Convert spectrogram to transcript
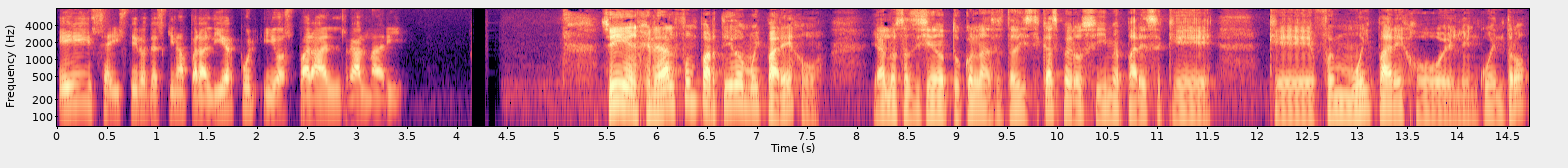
y seis tiros de esquina para Liverpool y dos para el Real Madrid. Sí, en general fue un partido muy parejo. Ya lo estás diciendo tú con las estadísticas, pero sí me parece que, que fue muy parejo el encuentro.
